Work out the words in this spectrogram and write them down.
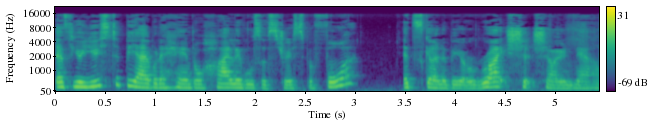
if you're used to be able to handle high levels of stress before, it's going to be a right shit show now.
